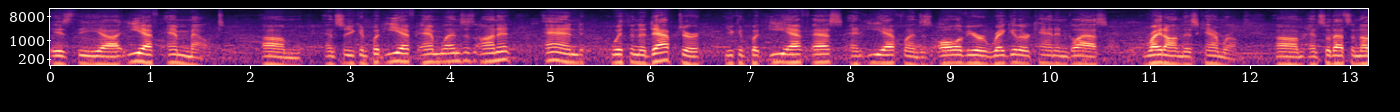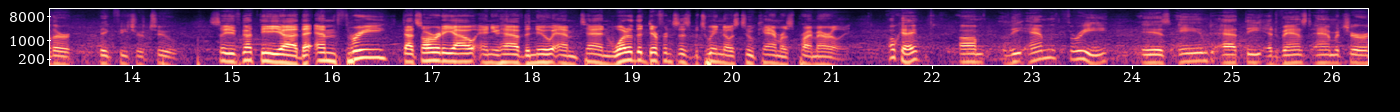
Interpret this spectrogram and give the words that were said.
is the uh, EFM mount. Um, and so you can put EFM lenses on it and with an adapter you can put EFS and EF lenses, all of your regular Canon glass right on this camera. Um, and so that's another big feature too. So you've got the uh, the M3 that's already out, and you have the new M10. What are the differences between those two cameras primarily? Okay, um, the M3 is aimed at the advanced amateur.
